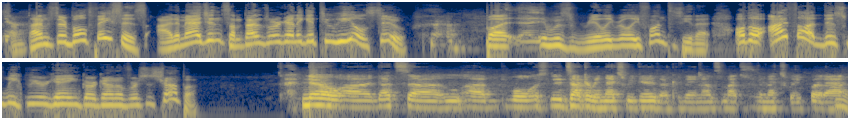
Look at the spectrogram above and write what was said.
Yeah. Sometimes they're both faces. I'd imagine sometimes we're gonna get two heels too. But it was really, really fun to see that. Although I thought this week we were getting Gargano versus Ciampa. No, uh, that's uh, uh, well, it's it's not gonna be next week either because they announced the matches for next week. But uh,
